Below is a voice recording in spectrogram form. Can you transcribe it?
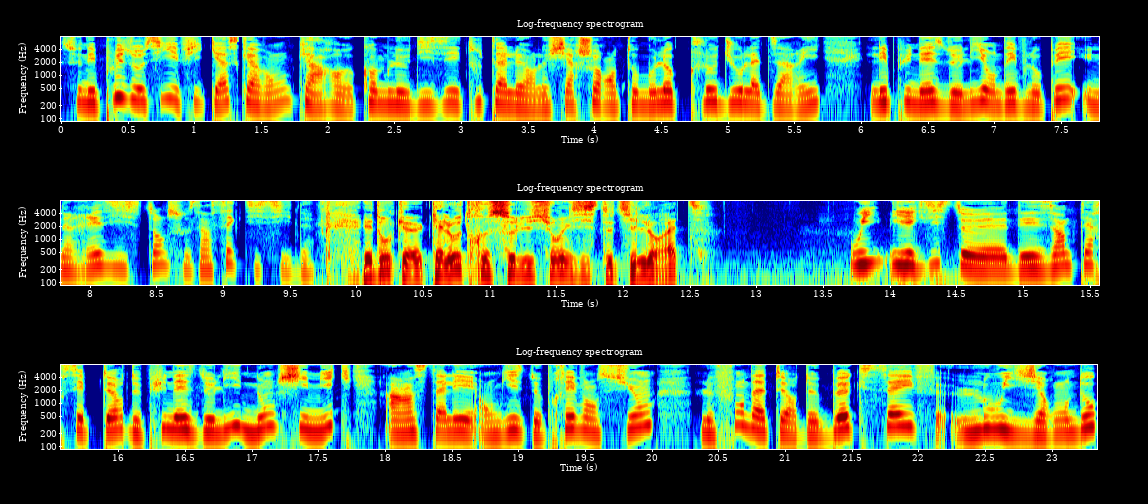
ce n'est plus aussi efficace qu'avant, car comme le disait tout à l'heure le chercheur entomologue Claudio Lazzari, les punaises de lit ont développé une résistance aux insecticides. Et donc, euh, quelle autre solution existe-t-il, Laurette? Oui, il existe euh, des intercepteurs de punaises de lit non chimiques à installer en guise de prévention. Le fondateur de BugSafe, Louis Gérondeau,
